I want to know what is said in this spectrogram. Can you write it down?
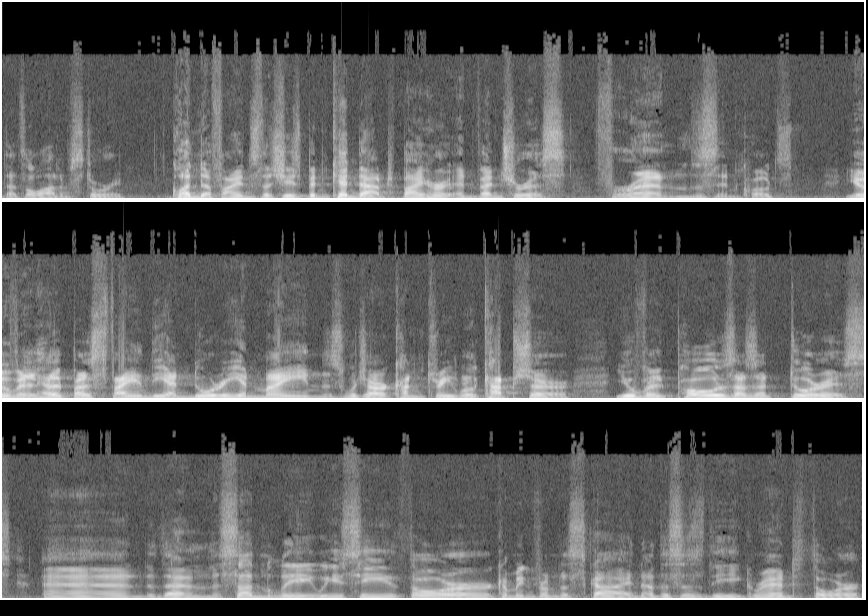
that's a lot of story. Glenda finds that she's been kidnapped by her adventurous friends, in quotes. You will help us find the Andurian mines, which our country will capture. You will pose as a tourist. And then suddenly we see Thor coming from the sky. Now, this is the Grant Thor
